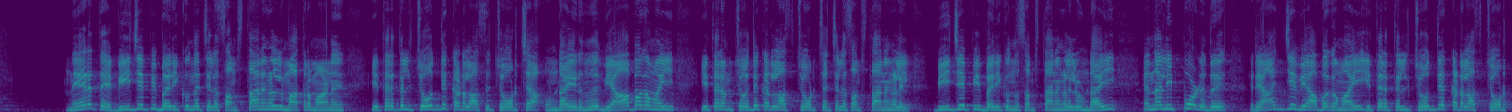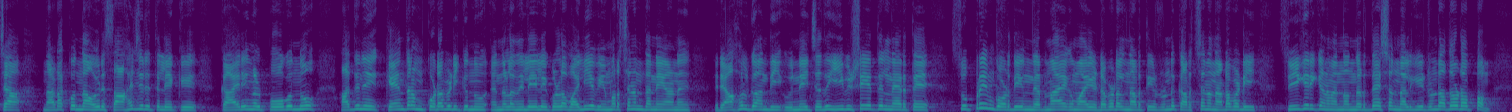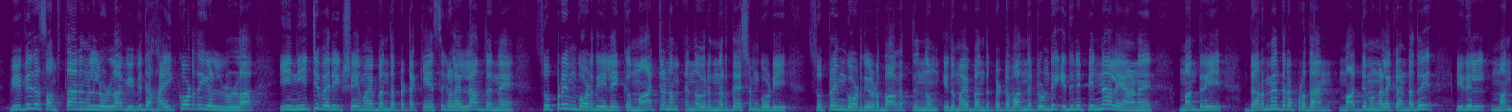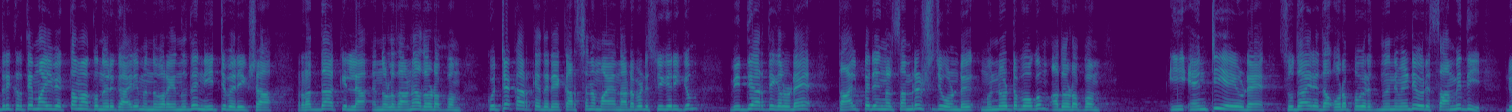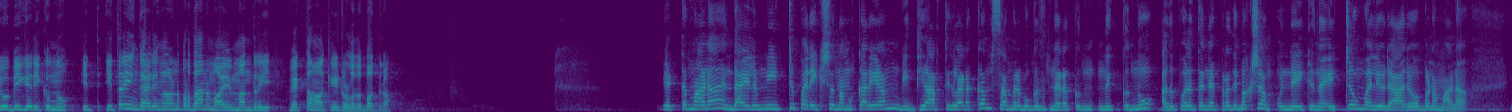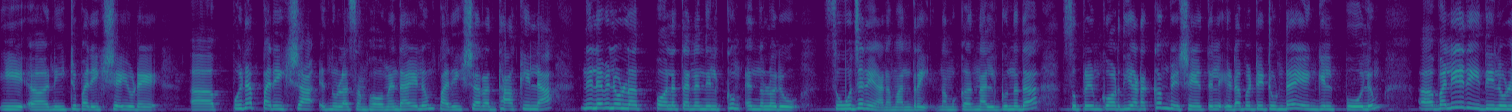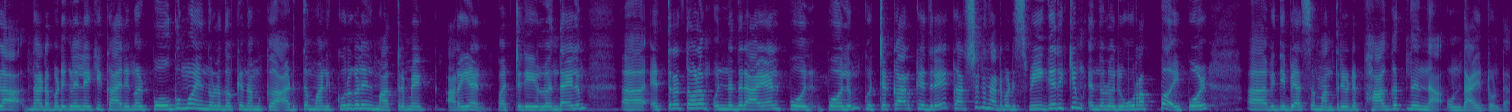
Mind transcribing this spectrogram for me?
നേരത്തെ ബി ജെ പി ഭരിക്കുന്ന ചില സംസ്ഥാനങ്ങളിൽ മാത്രമാണ് ഇത്തരത്തിൽ ചോദ്യക്കടലാസ് ചോർച്ച ഉണ്ടായിരുന്നത്. വ്യാപകമായി ഇത്തരം ചോദ്യക്കടലാസ് ചോർച്ച ചില സംസ്ഥാനങ്ങളിൽ ബി ജെ പി ഭരിക്കുന്ന സംസ്ഥാനങ്ങളിൽ ഉണ്ടായി. എന്നാൽ ഇപ്പോഴത് രാജ്യവ്യാപകമായി ഇത്തരത്തിൽ ചോദ്യക്കടലാസ് ചോർച്ച നടക്കുന്ന ഒരു സാഹചര്യത്തിലേക്ക് കാര്യങ്ങൾ പോകുന്നു. അതിന് കേന്ദ്രം കുടപിടിക്കുന്നു എന്നുള്ള നിലയിലേക്കുള്ള വലിയ വിമർശനം തന്നെയാണ് രാഹുൽ ഗാന്ധി ഉന്നയിച്ചത്. ഈ വിഷയത്തിൽ നേരത്തെ സുപ്രീം കോടതിയും നിർണായകമായി ഇടപെടൽ നടത്തിയിട്ടുണ്ട്. കർശന നടപടി സ്വീകരിക്കണമെന്ന നിർദ്ദേശം നൽകിയിട്ടുണ്ട്. അതോടൊപ്പം വിവിധ വിവിധ സംസ്ഥാനങ്ങളിലുള്ള വിവിധ ഹൈക്കോടതികളിലുള്ള ഈ നീറ്റ് പരീക്ഷയുമായി ബന്ധപ്പെട്ട കേസുകളെല്ലാം തന്നെ സുപ്രീം കോടതിയിലേക്ക് മാറ്റണം എന്ന ഒരു നിർദ്ദേശം കൂടി സുപ്രീം കോടതിയുടെ ഭാഗത്തു നിന്നും ഇതുമായി ബന്ധപ്പെട്ട് വന്നിട്ടുണ്ട്. ഇതിന് പിന്നാലെയാണ് മന്ത്രി ധർമ്മേന്ദ്ര പ്രധാൻ മാധ്യമങ്ങളെ കണ്ടത്. ഇതിൽ മന്ത്രി കൃത്യമായി വ്യക്തമാക്കുന്ന ഒരു കാര്യം എന്ന് പറയുന്നത് നീറ്റ് പരീക്ഷ റദ്ദാക്കില്ല എന്നുള്ളതാണ്. അതോടൊപ്പം കുറ്റക്കാർക്കെതിരെ കർശനമായ നടപടി സ്വീകരിക്കും. വിദ്യാർത്ഥികളുടെ താല്പര്യങ്ങൾ സംരക്ഷിച്ചുകൊണ്ട് മുന്നോട്ട് പോകും. അതോടൊപ്പം ഈ എൻ ടി എയുടെ സുതാര്യത ഉറപ്പുവരുത്തുന്നതിന് വേണ്ടി ഒരു സമിതി രൂപീകരിക്കുന്നു. ഇത്രയും കാര്യങ്ങളാണ് പ്രധാനമായും മന്ത്രി വ്യക്തമാക്കിയിട്ടുള്ളത്. ഭദ്ര. വ്യക്തമാണ്. എന്തായാലും നീറ്റ് പരീക്ഷ നമുക്കറിയാം. വിദ്യാർത്ഥികളടക്കം സമരമുഖത്ത് നിരക്കു നിൽക്കുന്നു. അതുപോലെ തന്നെ പ്രതിപക്ഷം ഉന്നയിക്കുന്ന ഏറ്റവും വലിയൊരു ആരോപണമാണ് ഈ നീറ്റ് പരീക്ഷയുടെ പുനഃപരീക്ഷ എന്നുള്ള സംഭവം. എന്തായാലും പരീക്ഷ റദ്ദാക്കില്ല. നിലവിലുള്ള പോലെ തന്നെ നിൽക്കും എന്നുള്ളൊരു സൂചനയാണ് മന്ത്രി നമുക്ക് നൽകുന്നത്. സുപ്രീം കോടതി അടക്കം വിഷയത്തിൽ ഇടപെട്ടിട്ടുണ്ട് എങ്കിൽ പോലും വലിയ രീതിയിലുള്ള നടപടികളിലേക്ക് കാര്യങ്ങൾ പോകുമോ എന്നുള്ളതൊക്കെ നമുക്ക് അടുത്ത മണിക്കൂറുകളിൽ മാത്രമേ അറിയാൻ പറ്റുകയുള്ളൂ. എന്തായാലും എത്രത്തോളം ഉന്നതരായാൽ പോലും കുറ്റക്കാർക്കെതിരെ കർശന നടപടി സ്വീകരിക്കും എന്നുള്ളൊരു ഉറപ്പ് ഇപ്പോൾ വിദ്യാഭ്യാസ മന്ത്രിയുടെ ഭാഗത്ത് നിന്ന് ഉണ്ടായിട്ടുണ്ട്.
